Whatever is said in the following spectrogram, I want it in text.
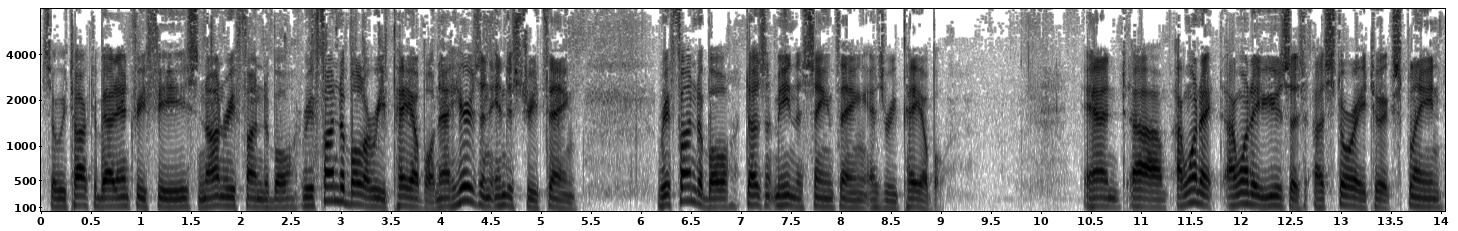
So we talked about entry fees, non-refundable, refundable or repayable. Now here's an industry thing. Refundable doesn't mean the same thing as repayable. And uh, I want to I want to use a, a, story to explain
